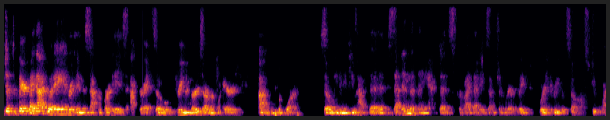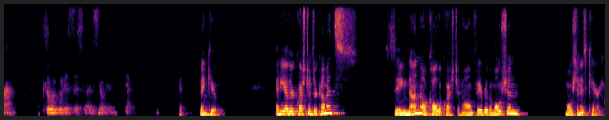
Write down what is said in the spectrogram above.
Just to clarify that, what I had written in the staff report is accurate. So three members are required um, for quorum. So even if you have the seven, the Planning Act does provide that exemption where where three would still cost constitute quorum. So it would assist as noted. Yeah. Okay. Thank you. Any other questions or comments? Seeing none, I'll call the question. All in favor of the motion? Motion is carried.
